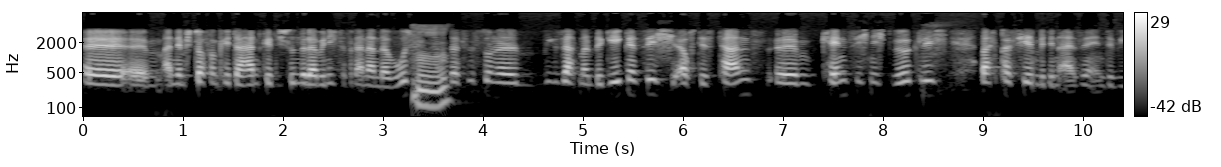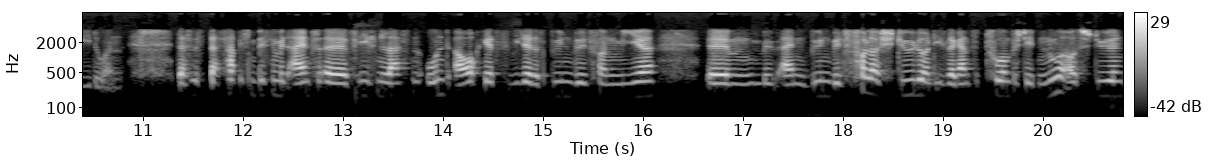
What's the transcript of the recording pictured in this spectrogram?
äh, ähm, an dem Stoff von Peter Handke, die Stunde, da wir nichts voneinander wussten. Mhm. Das ist so eine, wie gesagt, man begegnet sich auf Distanz, ähm, kennt sich nicht wirklich, was passiert mit den einzelnen Individuen. Das ist, das habe ich ein bisschen mit einfließen lassen und auch jetzt wieder das Bühnenbild von mir, ähm, ein Bühnenbild voller Stühle und dieser ganze Turm besteht nur aus Stühlen,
